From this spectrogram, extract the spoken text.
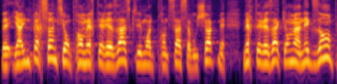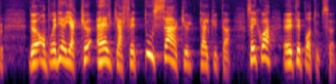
Ben, il y a une personne, si on prend Mère Teresa, excusez-moi de prendre ça, ça vous choque, mais Mère Teresa est quand même un exemple. On pourrait dire, il n'y a que elle qui a fait tout ça à Calcutta. Vous savez quoi? Elle n'était pas toute seule.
